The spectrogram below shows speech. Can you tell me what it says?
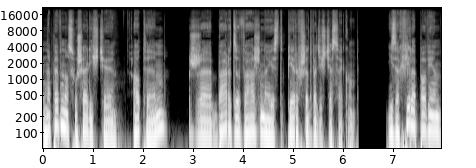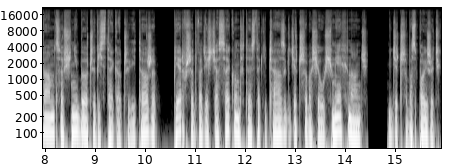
Na pewno słyszeliście o tym, że bardzo ważne jest pierwsze 20 sekund. I za chwilę powiem Wam coś niby oczywistego, czyli to, że pierwsze 20 sekund to jest taki czas, gdzie trzeba się uśmiechnąć, gdzie trzeba spojrzeć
